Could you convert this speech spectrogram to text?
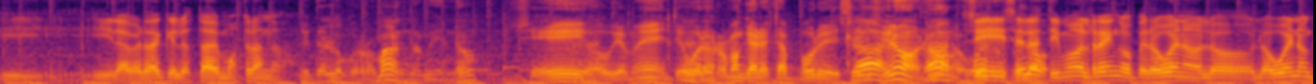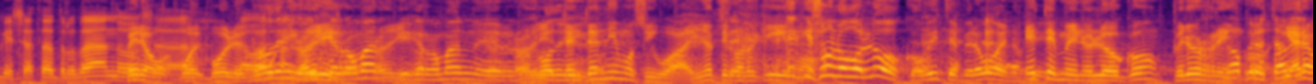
y, y la verdad que lo está demostrando. Está el loco Román también, ¿no? Sí, obviamente. Bueno, Román que ahora está pobre, se Claro, lesionó, ¿no? claro. Sí, bueno, se pero- lastimó el rengo, pero bueno, lo, lo bueno que ya está trotando. Pero vuelve- Rodrigo, bajando. dije Román, dije Román, eh, Rodrigo. Te entendimos igual y no te corregimos. Es que son los dos locos, ¿viste? Pero bueno. Este es menos loco, pero es Rengo. No, pero está y ahora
